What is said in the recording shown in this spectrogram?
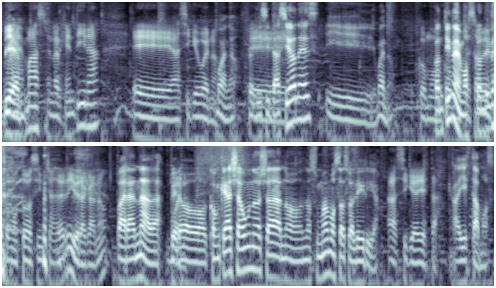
Bien. una vez más en la Argentina Eh, así que bueno Bueno, felicitaciones y bueno, como continuemos, como saben, somos todos hinchas de River acá no para nada. Pero con que haya uno ya no, nos sumamos a su alegría. Así que ahí está. Ahí estamos.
